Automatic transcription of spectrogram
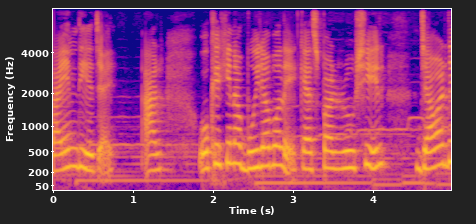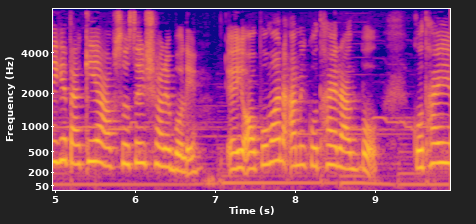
লাইন দিয়ে যায়। আর ওকে কিনা বুইরা বলে? ক্যাচপার রুশির যাওয়ার দিকে তাকিয়ে আফসোসের স্বরে বলে, এই অপমান আমি কোথায় রাখব? কোথায় এই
